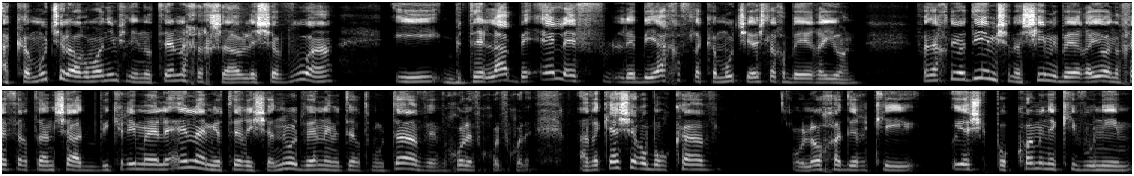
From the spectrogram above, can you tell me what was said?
הכמות של ההורמונים שאני נותן לך עכשיו לשבוע היא בטלה באלף ביחס לכמות שיש לך בהיריון. ואנחנו יודעים שנשים בהיריון אחרי סרטן שד, במקרים האלה אין להם יותר הישנות ואין להם יותר תמותה וכולי וכולי וכולי. אז הקשר הוא מורכב, הוא לא חד ערכי, יש פה כל מיני כיוונים,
